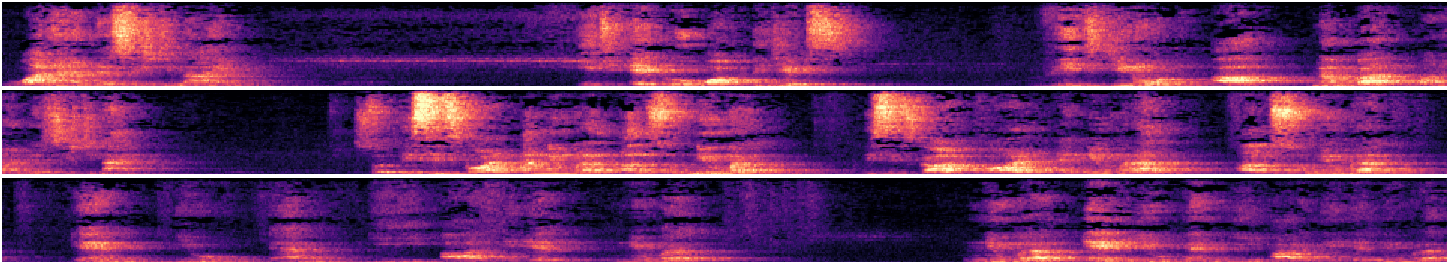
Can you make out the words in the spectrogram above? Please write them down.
169 is a group of digits which denote a number 169. So this is called a numeral also numeral. This is called called a numeral also numeral. N U M E R A L numeral numeral N U M E R A L numeral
